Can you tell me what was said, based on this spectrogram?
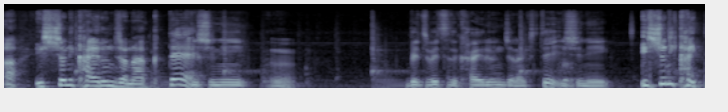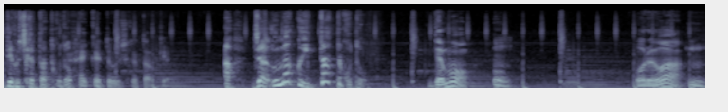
あ一緒に帰るんじゃなくて一緒に、うん、別々で帰るんじゃなくて、一緒に。一緒に帰ってほしかったってこと？帰ってほしかったわけ。よ。あじゃあうまくいったってこと？でもうん。俺はうん。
